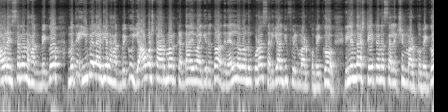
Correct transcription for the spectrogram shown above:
ಅವರ ಹೆಸರನ್ನು ಹಾಕಬೇಕು, ಮತ್ತೆ ಇಮೇಲ್ ಐಡಿಯನ್ನು ಹಾಕಬೇಕು. ಯಾವ ಸ್ಟಾರ್ ಮಾರ್ಕ್ ಕಡ್ಡಾಯವಾಗಿರುತ್ತೋ ಅದನ್ನೆಲ್ಲವನ್ನು ಕೂಡ ಸರಿಯಾಗಿ ಫಿಲ್ ಮಾಡ್ಕೋಬೇಕು. ಇಲ್ಲಿಂದ ಸ್ಟೇಟ್ ಅನ್ನ ಸೆಲೆಕ್ಷನ್ ಮಾಡ್ಕೋಬೇಕು.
